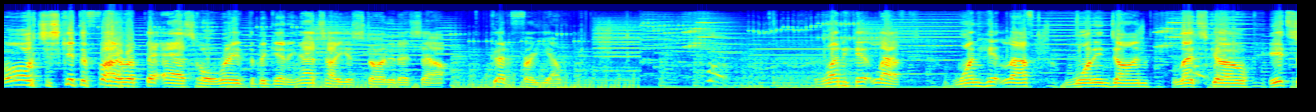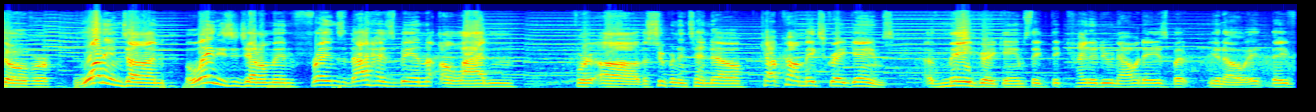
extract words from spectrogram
Oh, just get the fire up the asshole right at the beginning. That's how you started us out. Good for you. One hit left. One hit left. One and done. Let's go. It's over. One and done. Ladies and gentlemen, friends, that has been Aladdin for uh, the Super Nintendo. Capcom makes great games. Have made great games. They, they kind of do nowadays, but, you know, it, they've...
